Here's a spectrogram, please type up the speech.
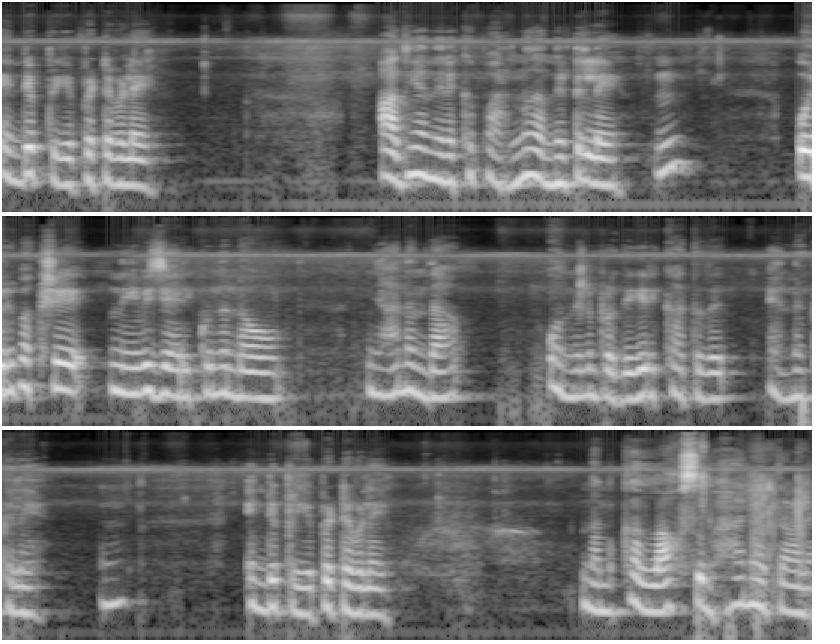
എന്റെ പ്രിയപ്പെട്ടവളെ അത് ഞാൻ നിനക്ക് പറഞ്ഞു തന്നിട്ടില്ലേ? ഒരു പക്ഷേ നീ വിചാരിക്കുന്നുണ്ടാവും ഞാനെന്താ ഒന്നിനും പ്രതികരിക്കാത്തത് എന്നൊക്കെല്ലേ എന്റെ പ്രിയപ്പെട്ടവളെ നമുക്ക് അള്ളാഹു സുബാനത്താല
